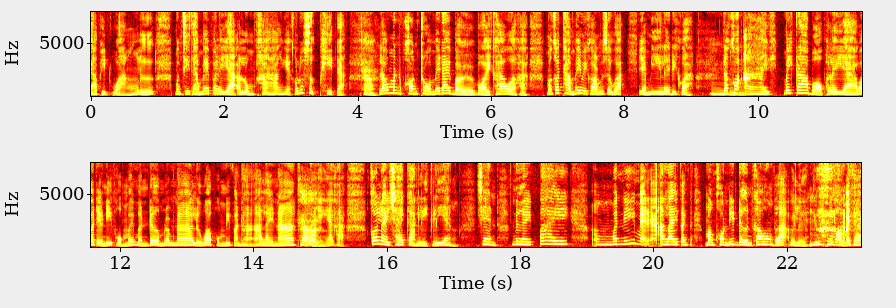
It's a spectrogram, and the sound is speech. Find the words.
ยาผิดหวัง หรือบางทีทำให้ภรรยาอารมณ์ค้างเนี่ยก็รู้สึกผิดอะค่ะแล้วมันคอนโทรลไม่ได้บ่อยๆเข้าอะค่ะ มันก็ทำให้มีความรู้สึกว่า อย่ามีเลยดีกว่าอืมแล้วก็อายไม่กล้าบอกภรรยาว่าเดี๋ยวนี้ผมไม่เหมือนเดิมแล้วนะหรือว่าผมมีปัญหาอะไรนะค่ะอะไรอย่างเงี้ยค่ะ ก็เลยใช้การหลีกเลี่ยง เช่น เหนื่อยไปอืมวันนี้แม่อะไรต่างๆ บางคนนี่เดินเข้าห้องพระไปเลยนึกออกไหมคะ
